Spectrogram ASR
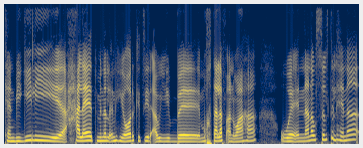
كان بيجيلي حالات من الانهيار كتير قوي بمختلف أنواعها. وإن أنا وصلت لهنا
